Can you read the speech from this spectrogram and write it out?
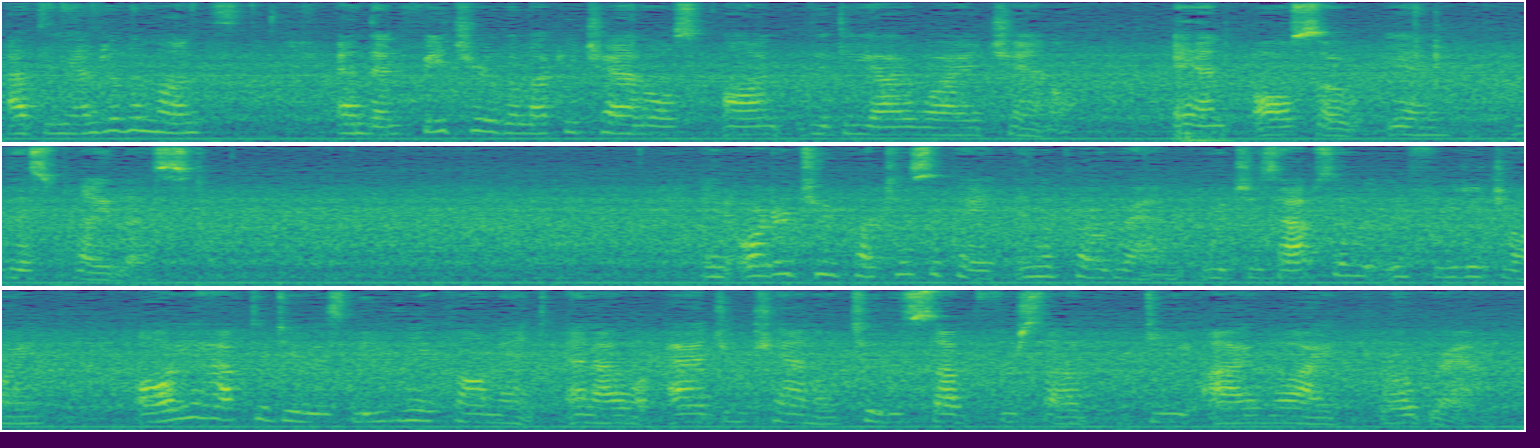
At the end of the month, and then feature the lucky channels on the DIY channel and also in this playlist. In order to participate in the program, which is absolutely free to join, all you have to do is leave me a comment and I will add your channel to the Sub for Sub DIY program.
